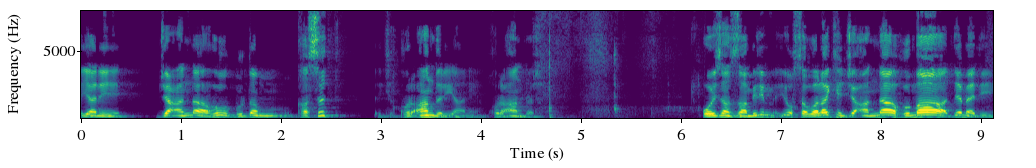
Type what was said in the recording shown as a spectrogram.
yani ceannahu buradan kasıt Kur'an'dır yani. Kur'an'dır. O yüzden zamirim yoksa velakin ceannahuma demedi.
